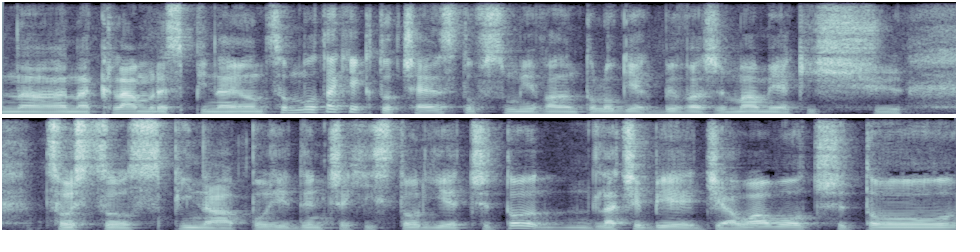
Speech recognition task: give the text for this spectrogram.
na, na klamrę spinającą, no tak jak to często w sumie w antologiach bywa, że mamy jakieś coś, co spina pojedyncze historie, czy to dla Ciebie działało, czy to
